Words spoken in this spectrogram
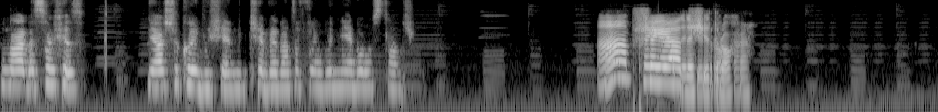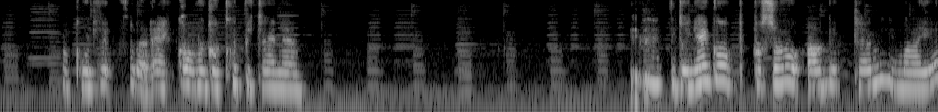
No ale sąsiad, nie oszukujmy się, ciebie na to jakby nie było stać. A, przejadę się trochę. O kurde, cholera, jak on go kupi, to ja nie wiem. Do niego pasował albo ten Majer,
